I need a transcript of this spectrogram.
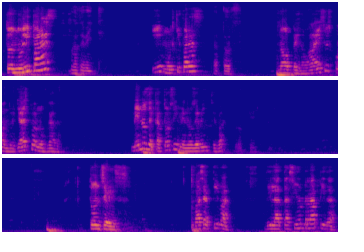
Entonces, nulíparas. Más de 20. Y multíparas. 14. No, pero a eso es cuando ya es prolongada. Menos de 14 y menos de 20, ¿va? Ok. Entonces, fase activa, dilatación rápida.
